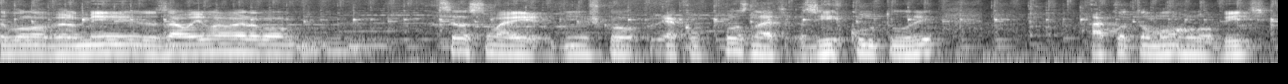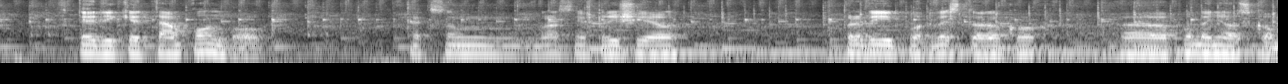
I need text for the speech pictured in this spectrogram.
to bolo veľmi zaujímavé, lebo chcel som aj niečo ako poznať z ich kultúry, ako to mohlo byť vtedy, keď tam on bol. Tak som vlastne prišiel prvý po 200 rokoch e, po Beňovskom.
